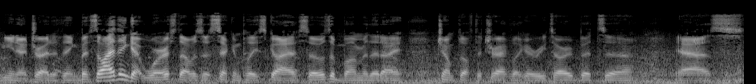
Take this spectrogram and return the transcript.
you know, try to think. But so I think at worst I was a second place guy, so it was a bummer that I jumped off the track like a retard. But uh, yeah, I was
